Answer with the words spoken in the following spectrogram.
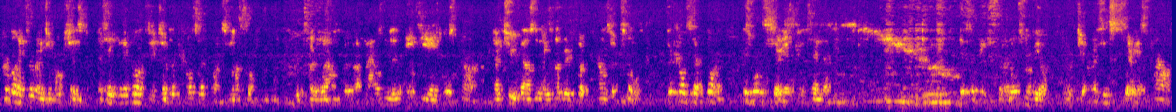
provides a range of options for taking advantage of the Concept One's muscle. With total output of 1,088 horsepower and 2,800 foot-pounds of torque, the Concept One is one serious contender. It's a beast of an automobile generating serious power.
